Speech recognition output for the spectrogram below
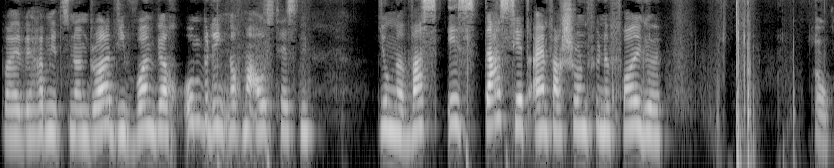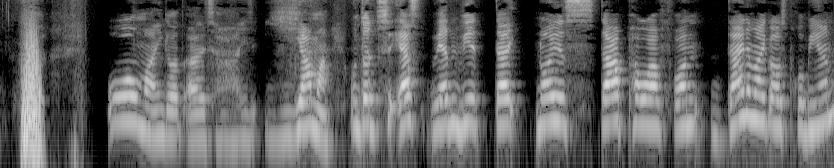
Weil wir haben jetzt einen neuen Brawler, die wollen wir auch unbedingt nochmal austesten. Junge, was ist das jetzt einfach schon für eine Folge? Oh. Oh mein Gott, Alter. Ja, Mann. Und dann zuerst werden wir die neue Star Power von Dynamite ausprobieren.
